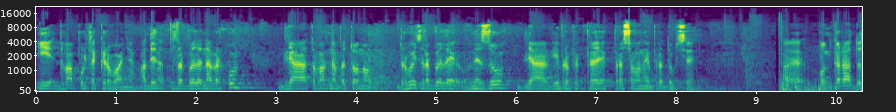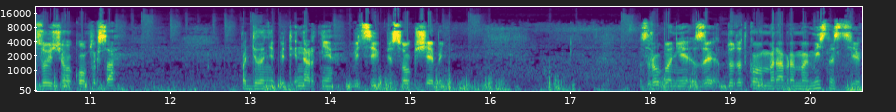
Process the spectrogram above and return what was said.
і два пульта керування. Один зробили наверху для товарного бетону, другий зробили внизу для вібропресованої продукції. Е, Бункера дозуючого комплексу. Поділені під інертні відсів, пісок, щебінь. Зроблені з додатковими ребрами міцності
